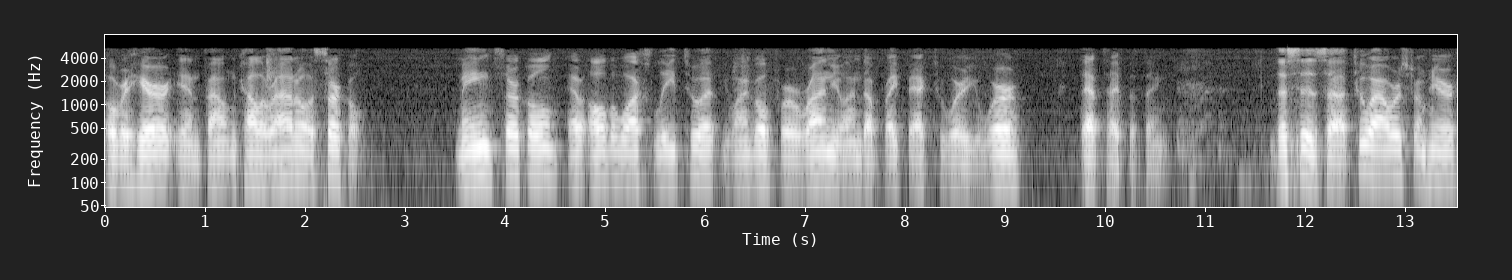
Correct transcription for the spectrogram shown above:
Over here in Fountain, Colorado, a circle. Main circle, all the walks lead to it. You want to go for a run, you'll end up right back to where you were. That type of thing. This is uh, two hours from here.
